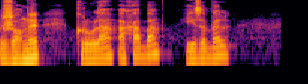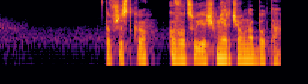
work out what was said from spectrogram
żony króla Achaba, Izabel. To wszystko owocuje śmiercią Nabota.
